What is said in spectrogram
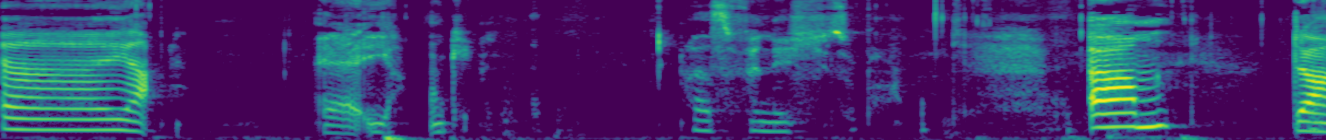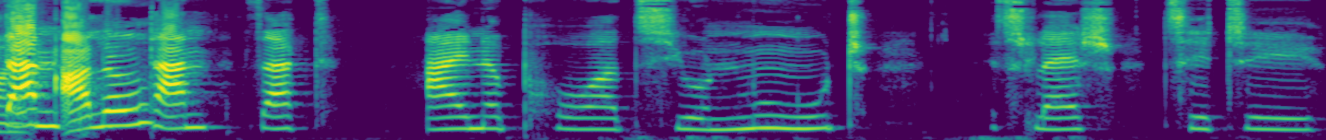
Äh, ja. Äh, ja, okay. Das finde ich super. Ähm, dann, dann alle. Dann sagt eine Portion Mut slash CT.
